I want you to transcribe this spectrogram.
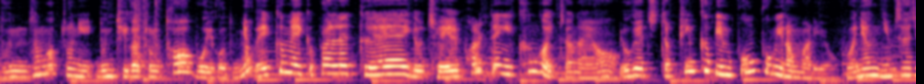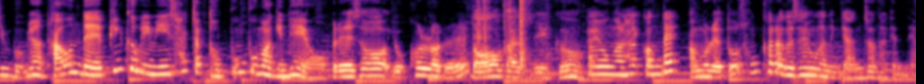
눈 삼각존이 눈 뒤가 좀 터 보이거든요. 웨이크메이크 팔레트에 요 제일 펄땡이 큰 거 있잖아요. 요게 진짜 핑크빔 뿜뿜이란 말이에요. 원영님 사진 보면 가운데에 핑크빔이 살짝 더 뿜뿜하긴 해요. 그래서 요 컬러를 넣어가지고 사용을 할 건데 아무래도 손가락을 사용하는 게 안전하겠네요.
